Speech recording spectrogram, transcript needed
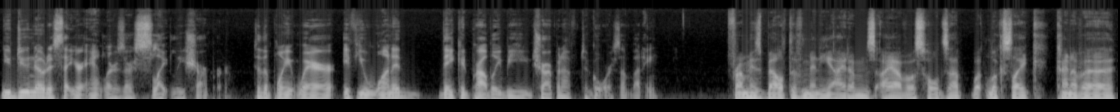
You do notice that your antlers are slightly sharper, to the point where if you wanted, they could probably be sharp enough to gore somebody. From his belt of many items, Iavos holds up what looks like kind of a,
